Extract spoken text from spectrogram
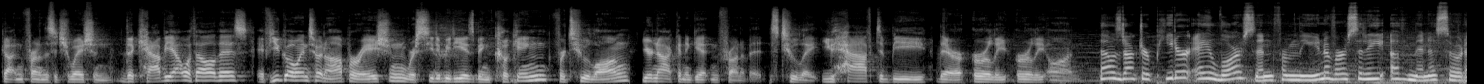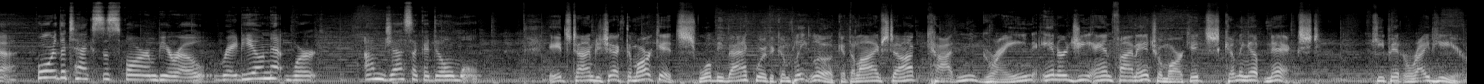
got in front of the situation. The caveat with all of this if you go into an operation where cwd has been cooking for too long you're not going to get in front of it. It's too late. You have to be there early early on. That was dr peter a. Larsen from the university of minnesota. For the texas farm bureau radio network i'm jessica domel it's time to check the markets. We'll be back with a complete look at the livestock, cotton, grain, energy, and financial markets coming up next. Keep it right here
